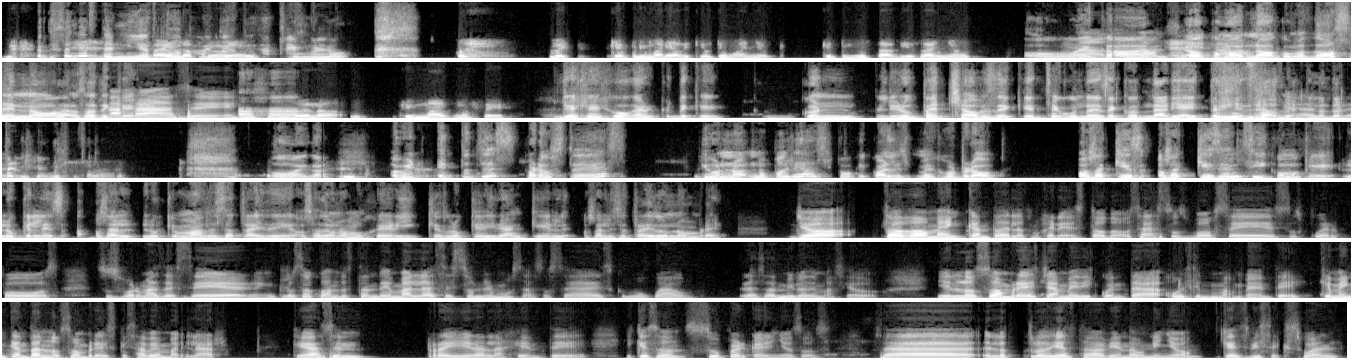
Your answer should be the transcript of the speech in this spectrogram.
¿Cuántos años tenías cuando triángulo? de que primaria, de que último año, ¿qué te gusta? ¿10 años? Oh my No, God. 11, no, como, ¿no? no, como 12, ¿no? O sea, de que. Ajá, sí. Ajá. Bueno, sin más, no sé. Yo dejé de jugar de que con Little Pet Shops de que en segundo de secundaria y tú esa hora. Oh my God. A ver, entonces, para ustedes, digo, no, no podría decir como que cuál es mejor, pero, o sea, ¿qué es, o sea, qué es en sí como que lo que les, o sea, lo que más les atrae de, o sea, de una mujer y qué es lo que dirán que, o sea, les atrae de un hombre? Yo, todo me encanta de las mujeres, todo, o sea, sus voces, sus cuerpos, sus formas de ser, incluso cuando están de malas, son hermosas, o sea, es como, wow, las admiro demasiado. Y en los hombres, ya me di cuenta últimamente que me encantan los hombres que saben bailar, que hacen reír a la gente y que son súper cariñosos. O sea, el otro día estaba viendo a un niño que es bisexual.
